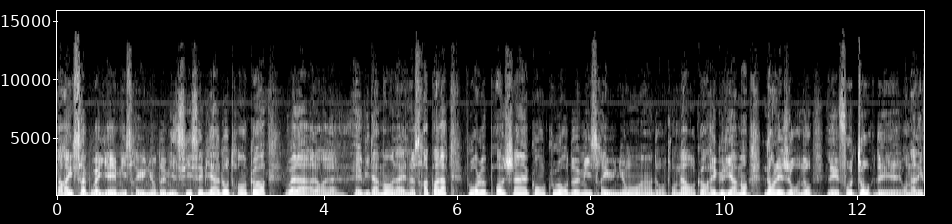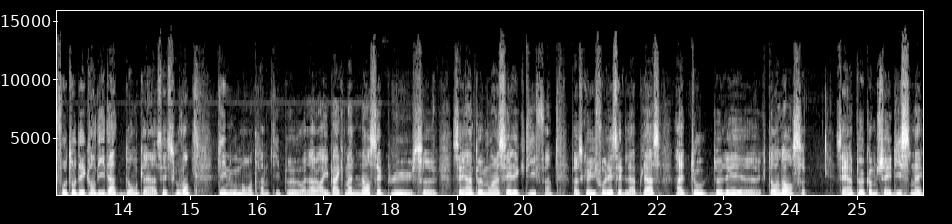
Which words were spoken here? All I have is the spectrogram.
Raïssa Boyer, Miss Réunion 2006 et bien d'autres encore. Voilà. Alors euh, évidemment là elle ne sera pas là pour le prochain concours de Miss Réunion, hein, dont on a encore régulièrement dans les journaux les photos des, on a les photos des candidates donc hein, assez souvent qui nous montrent un petit peu. Voilà. Alors il paraît que maintenant c'est plus c'est un peu moins sélectif, hein, parce qu'il faut laisser de la place à toutes les euh, tendances. C'est un peu comme chez Disney.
